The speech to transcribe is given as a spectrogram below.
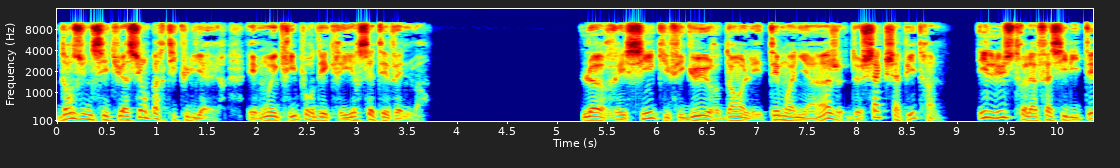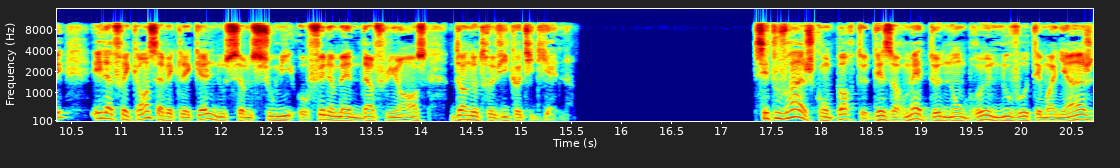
dans une situation particulière et m'ont écrit pour décrire cet événement. Leur récit, qui figure dans les témoignages de chaque chapitre, illustre la facilité et la fréquence avec lesquelles nous sommes soumis aux phénomènes d'influence dans notre vie quotidienne. Cet ouvrage comporte désormais de nombreux nouveaux témoignages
